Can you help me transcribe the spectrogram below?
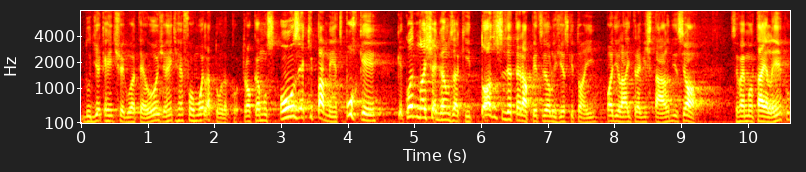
do dia que a gente chegou até hoje, a gente reformou ela toda. Trocamos 11 equipamentos. Por quê? Porque quando nós chegamos aqui, todos os fisioterapeutas e fisiologistas que estão aí, pode ir lá entrevistá-los e dizer, ó, você vai montar elenco,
